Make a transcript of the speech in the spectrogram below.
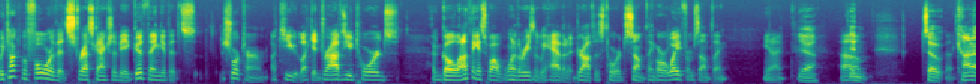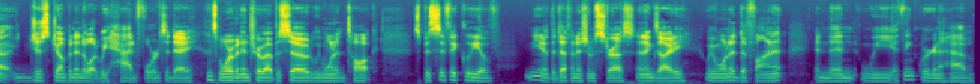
we talked before that stress can actually be a good thing if it's short term, acute, like it drives you towards a goal. And I think it's why one of the reasons we have it. It drives us towards something or away from something. You know. Yeah. Um, And so, kind of just jumping into what we had for today. It's more of an intro episode. We wanted to talk specifically of you know the definition of stress and anxiety. We want to define it, and then we I think we're gonna have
